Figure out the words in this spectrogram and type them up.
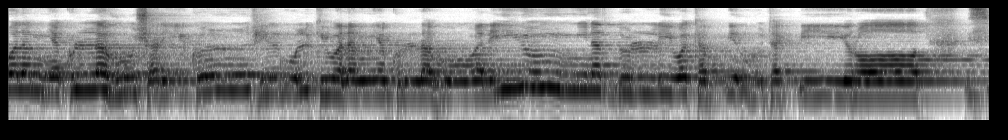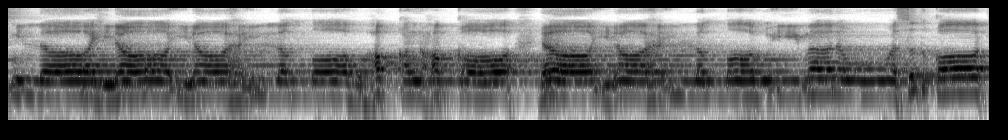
ولم يكن له شريك في الملك ولم يكن له ولي من الذل وكبره تكبيرا. بسم الله لا إله إلا الله حقا حقا. لا إله إلا الله إيمانا وصدقا.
